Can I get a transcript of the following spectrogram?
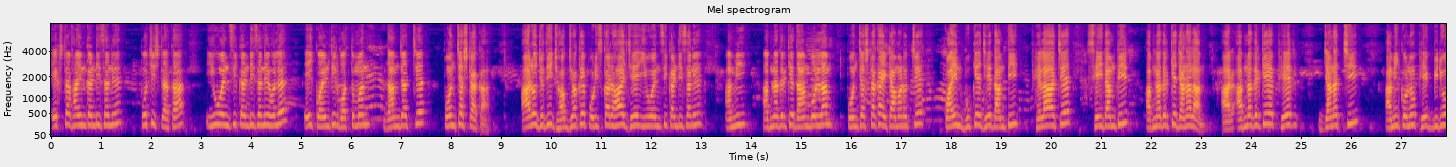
এক্সট্রা ফাইন কন্ডিশানে পঁচিশ টাকা ইউএনসি কন্ডিশানে হলে এই কয়েনটির বর্তমান দাম যাচ্ছে পঞ্চাশ টাকা। আরও যদি ঝকঝকে পরিষ্কার হয় যে ইউএনসি কন্ডিশানে আমি আপনাদেরকে দাম বললাম পঞ্চাশ টাকা, এটা আমার হচ্ছে কয়েন বুকে যে দামটি ফেলা আছে, সেই দামটির আপনাদেরকে জানালাম। আর আপনাদেরকে ফের জানাচ্ছি, আমি কোনো ফেক ভিডিও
